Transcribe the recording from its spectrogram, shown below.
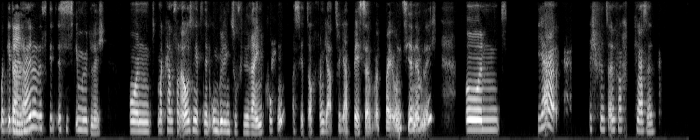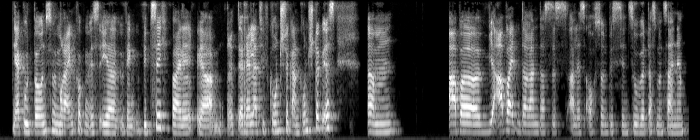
Man geht da Mhm. rein und es, geht, es ist gemütlich. Und man kann von außen jetzt nicht unbedingt so viel reingucken, was jetzt auch von Jahr zu Jahr besser wird bei uns hier nämlich. Und ja, ich finde es einfach klasse. Ja gut, bei uns mit dem Reingucken ist eher witzig, weil ja re- relativ Grundstück an Grundstück ist. Ähm, aber wir arbeiten daran, dass es alles auch so ein bisschen so wird, dass man seine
